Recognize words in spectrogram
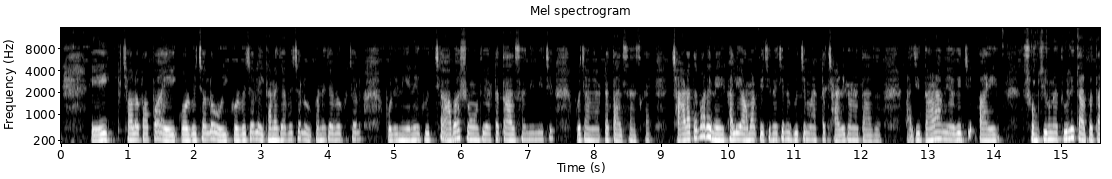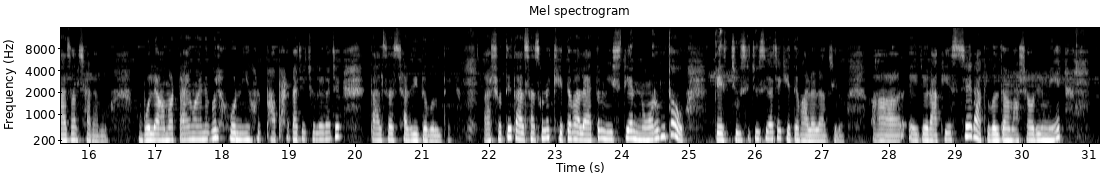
এই চলো পাপা, এই করবে চলো, ওই করবে চলো, এখানে যাবে চলো, ওখানে যাবে চলো, বলে নিয়ে নিয়ে ঘুরছে। আবার সৌমদীপ একটা তালসা নিয়ে নিয়েছে, বলছে, আমি একটা তালসাঁস খাই। ছাড়াতে পারে পারেনি, খালি আমার পেছনে পেছনে ঘুরছে আমি একটা ছাড়ি দাও না তালসা, আজ দাঁড়া, আমি আগে পায়ে সবজিগুলো তুলি, তারপর তালসাঁস ছাড়াবো। বলে, আমার টাইম হয় না, বলে, ও নিয়ে ওর পাপার কাছে চলে গেছে তালশাঁস ছাড়িয়ে দিতে বলতে। আর সত্যি তালশাঁসগুলো খেতে ভালো, এত মিষ্টি আর নরম তো, বেশ চুষি চুষি আছে খেতে ভালো লাগছিল। আর এই যে রাখি এসছে, রাখি বলতে আমার মাসাওরির মেয়ে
